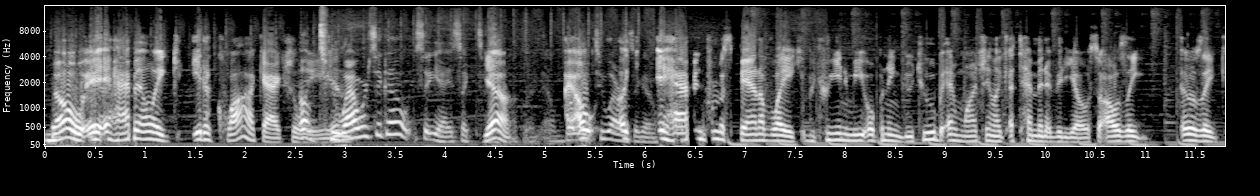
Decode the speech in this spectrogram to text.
No, it happened like eight o'clock Oh, actually. two and- hours ago? So yeah, it's like 10 Yeah. o'clock right now, but, I- like, oh, two hours like, ago. It happened from a span of like between me opening YouTube and watching like a ten minute video. So I was like, it was like,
